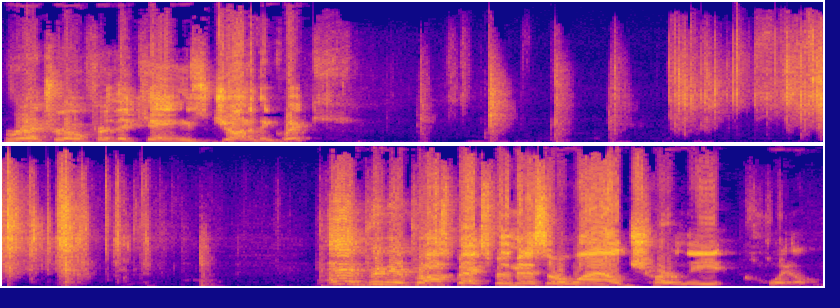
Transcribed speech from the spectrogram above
Retro for the Kings, Jonathan Quick. And premier prospects for the Minnesota Wild, Charlie Coyle.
